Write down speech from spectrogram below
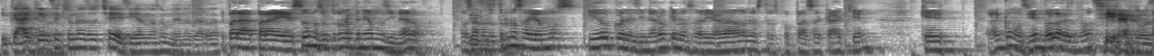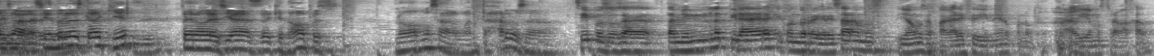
Y cada Sí, quien se echó unas dos chavecillas más o menos, ¿verdad? Para, para eso nosotros no teníamos dinero. O sea, sí, nosotros sí. nos habíamos ido con el dinero que nos había dado nuestros papás a cada quien, que eran como 100 dólares, ¿no? Sí, eran como O 100 sea, dólares, 100 güey. dólares cada quien, Sí. pero decías de que no, pues no vamos a aguantar, o sea, Sí, pues o sea, también la tirada era que cuando regresáramos íbamos a pagar ese dinero con lo que habíamos trabajado.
